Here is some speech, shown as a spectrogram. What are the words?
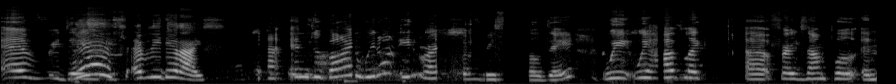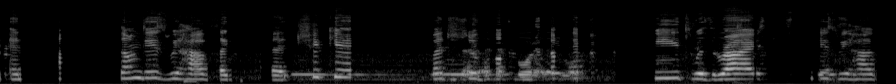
every day. Yes, everyday rice. Yeah, in Dubai, we don't eat rice every single day. We we have like, uh, for example, in, in some days we have like uh, chicken, vegetable, meat with rice. Some days we have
